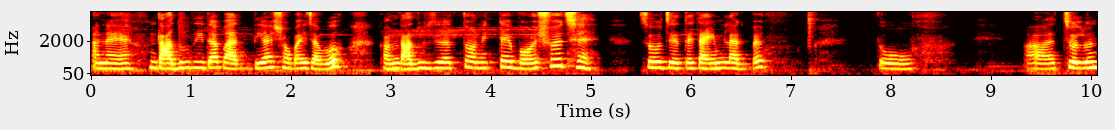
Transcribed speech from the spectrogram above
মানে দাদু, দিদা বাদ দিয়া সবাই যাব, কারণ দাদু, দিদার তো অনেকটাই বয়স হয়েছে সো যেতে টাইম লাগবে। তো চলুন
